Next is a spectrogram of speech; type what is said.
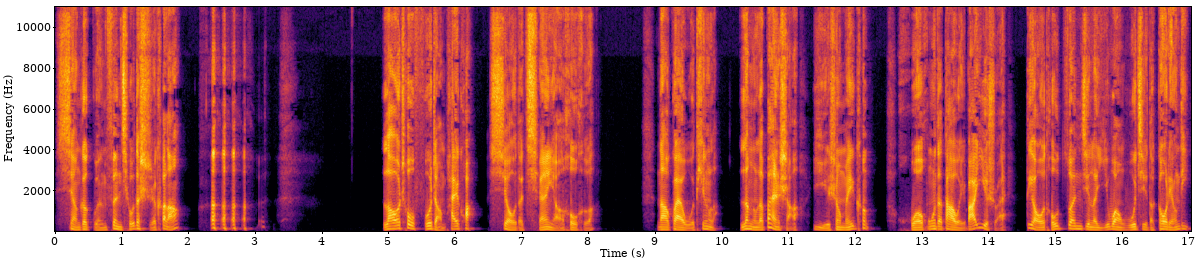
像个滚粪球的屎壳郎哈哈哈哈。”老臭抚掌拍胯，笑得前仰后合。那怪物听了，愣了半晌，一声没吭，火红的大尾巴一甩。掉头钻进了一望无际的高粱地。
